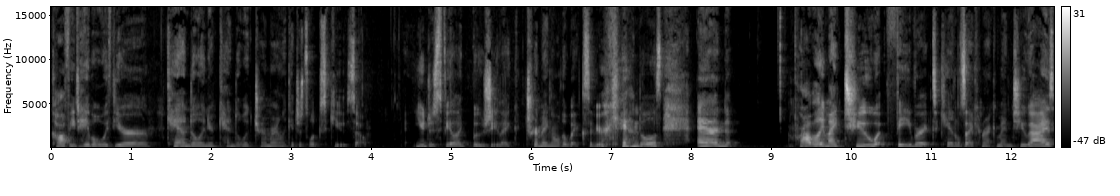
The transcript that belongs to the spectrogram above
coffee table with your candle and your candle wick trimmer. Like it just looks cute. So you just feel like bougie, like trimming all the wicks of your candles. And probably my two favorite candles I can recommend to you guys.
